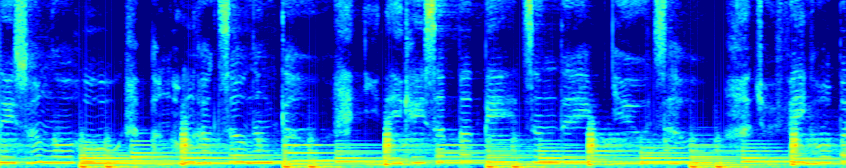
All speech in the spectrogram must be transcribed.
你想我好，凭恐吓就能够，而你其实不必真的要走，除非我不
